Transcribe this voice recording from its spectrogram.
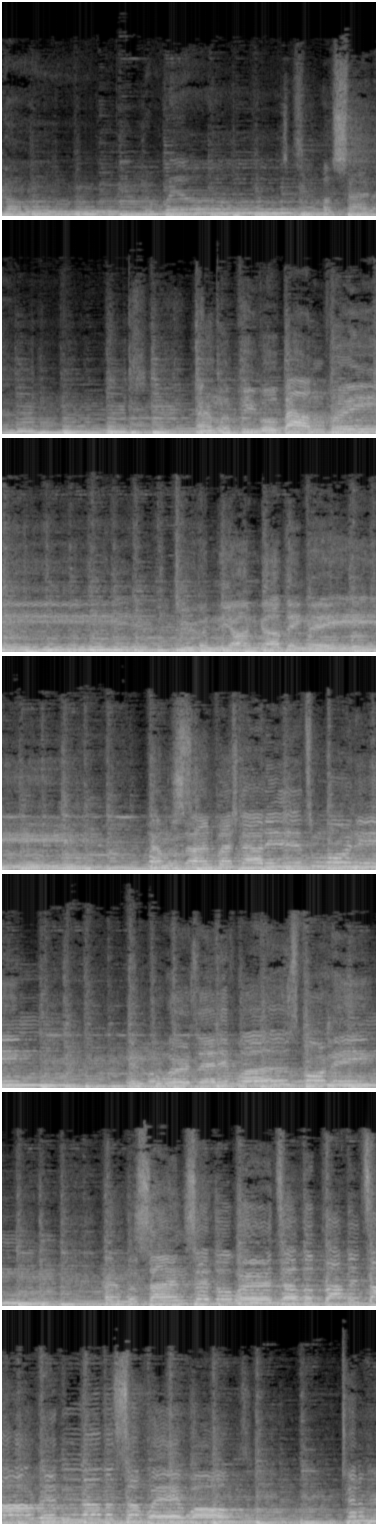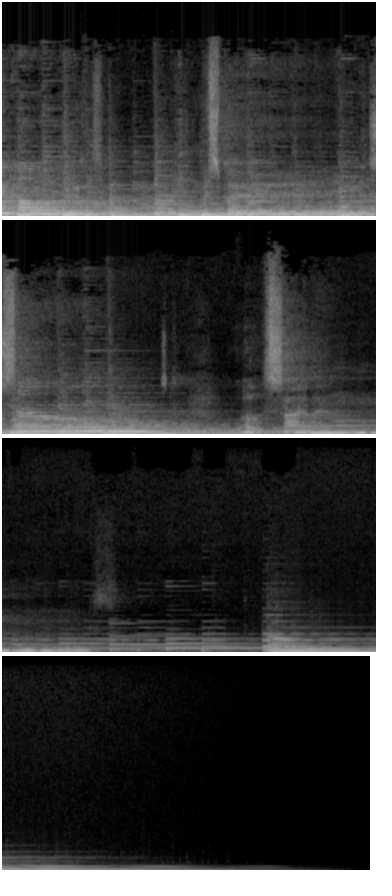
and the wells of silence. And the people bowed and prayed to the neon god they made. And the sign flashed out its warning in the words that it was forming. And the sign said the words of whisper the sounds of silence.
